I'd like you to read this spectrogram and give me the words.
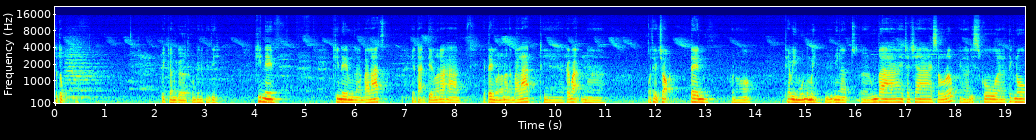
Tiếp tục. Victor G không biết là cái gì. Kit name. Kit name là ballad. Hiện tại tiếng nó là à, cái tên của nó là ballad. Thì các bạn à, có thể chọn tên của nó theo ý muốn của mình. Ví dụ như là ờ, rumba hay cha cha hay slow rock hay là disco hay là techno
